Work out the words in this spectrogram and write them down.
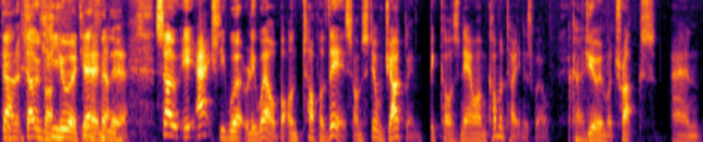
down at Dover. you would, you'd end up Definitely. So it actually worked really well. But on top of this, I'm still juggling because now I'm commentating as well Okay. during my trucks and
